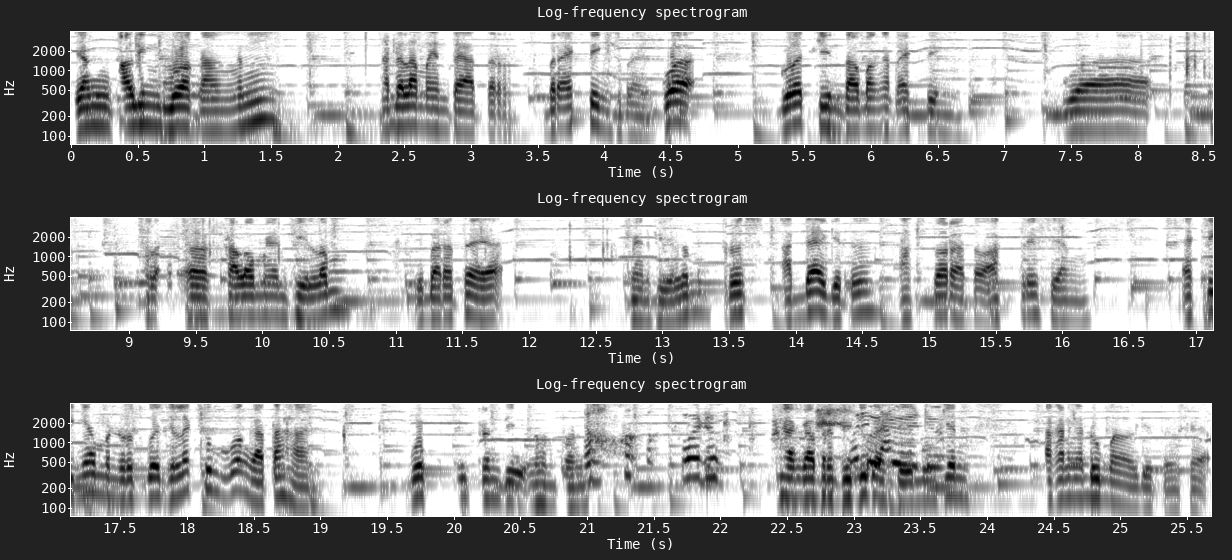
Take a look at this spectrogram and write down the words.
Yang paling gua kangen adalah main teater, berakting sebenarnya. Gua gua cinta banget acting. Gua sel- eh, kalau main film ibaratnya ya main film terus ada gitu aktor atau aktris yang actingnya menurut gue jelek tuh gua nggak tahan. Gue berhenti nonton. Waduh, nggak nggak berhenti Waduh, juga waduh, sih. waduh. mungkin akan ngedumel gitu kayak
